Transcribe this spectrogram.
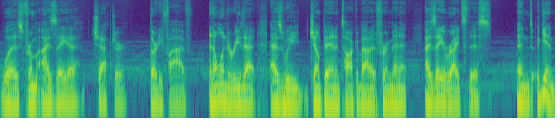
was from Isaiah chapter 35. And I wanted to read that as we jump in and talk about it for a minute. Isaiah writes this. And again,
